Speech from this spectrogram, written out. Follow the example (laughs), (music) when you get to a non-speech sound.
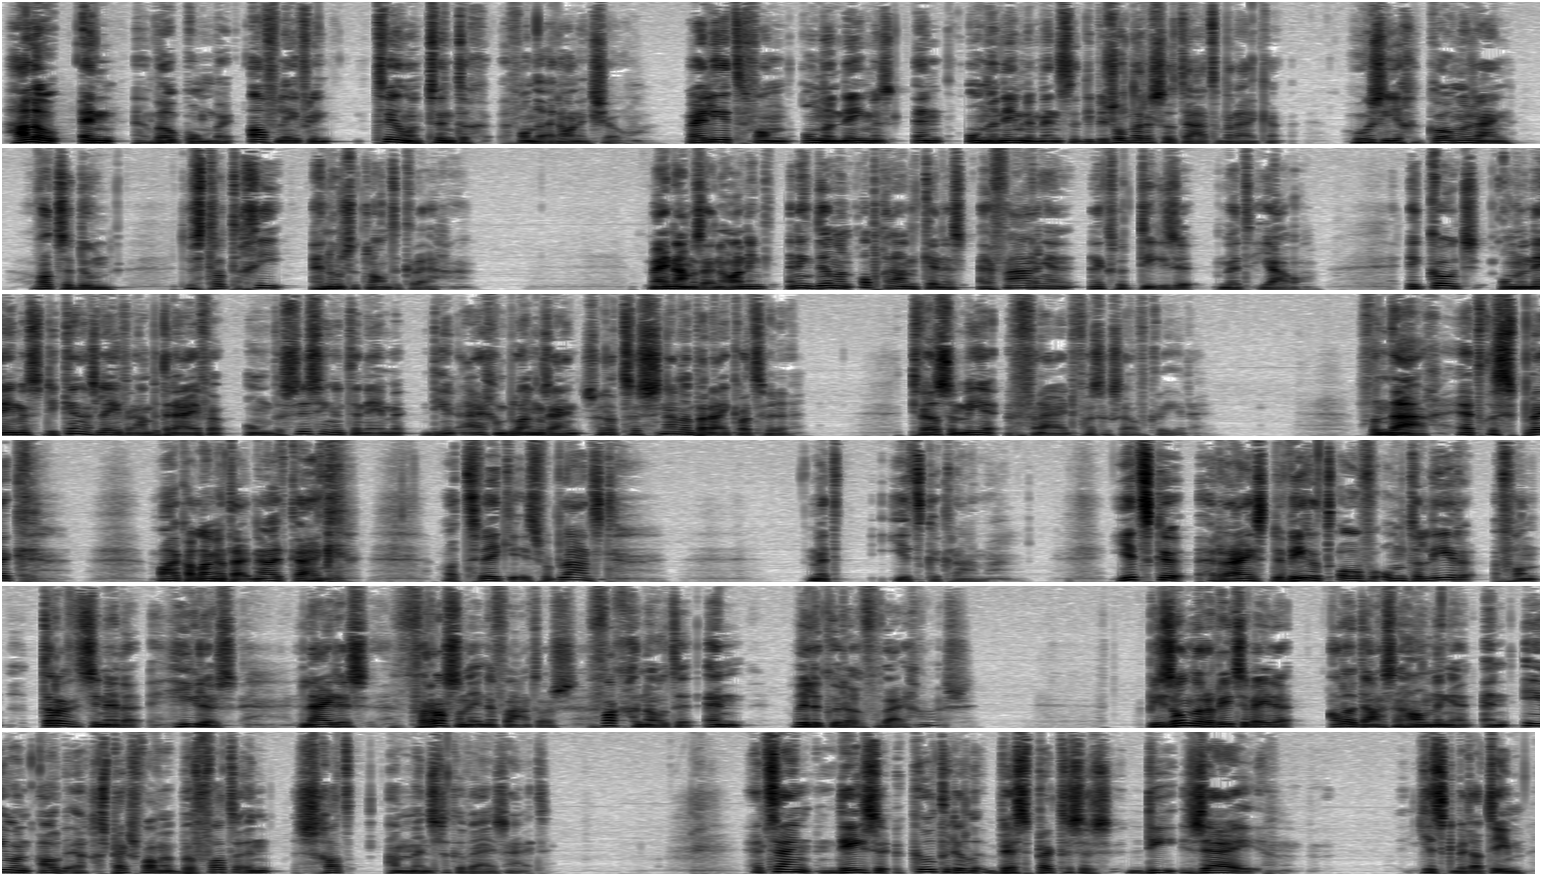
Hallo en welkom bij aflevering 220 van de Anonic Show. Wij leert van ondernemers en ondernemende mensen die bijzondere resultaten bereiken, hoe ze hier gekomen zijn, wat ze doen, de strategie en hoe ze klanten krijgen. Mijn naam is Arno en ik deel mijn opgedane kennis, ervaringen en expertise met jou. Ik coach ondernemers die kennis leveren aan bedrijven om beslissingen te nemen die hun eigen belang zijn, zodat ze sneller bereiken wat ze willen, terwijl ze meer vrijheid voor zichzelf creëren. Vandaag het gesprek waar ik al lange tijd naar uitkijk, wat twee keer is verplaatst, met Jitske Kramer. Jitske reist de wereld over om te leren van traditionele healers, leiders, verrassende innovators, vakgenoten en willekeurige voorbijgangers. Bijzondere rituelen, alledaagse handelingen en eeuwenoude gespreksvormen bevatten een schat aan menselijke wijsheid. Het zijn deze culturele best practices die zij, Jitske met dat team,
